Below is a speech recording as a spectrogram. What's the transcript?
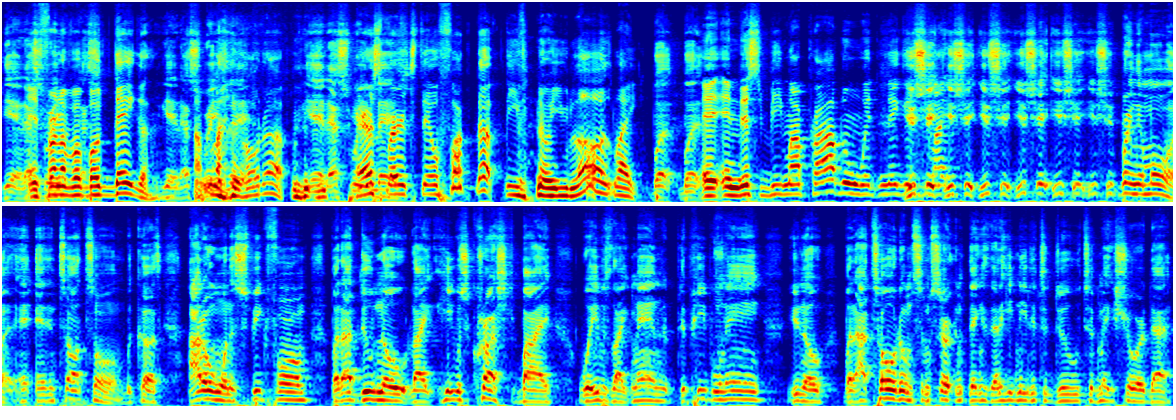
Yeah, in front of a bodega. yeah, that's I'm where like, hold up. Yeah, that's where he Harrisburg still fucked up, even though you lost. Like, but but and, and this be my problem with niggas. You should, like, you should, you should, you should, you should, you should bring him on and, and talk to him because I don't want to speak for him, but I do know like he was crushed by where he was like, man, the, the people ain't, you know. But I told him some certain things that he needed to do to make sure that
